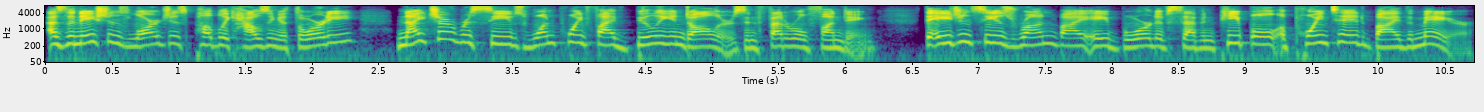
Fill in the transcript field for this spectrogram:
As the nation's largest public housing authority, NYCHA receives $1.5 billion in federal funding. The agency is run by a board of seven people appointed by the mayor.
